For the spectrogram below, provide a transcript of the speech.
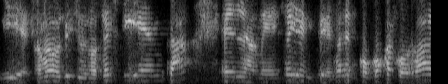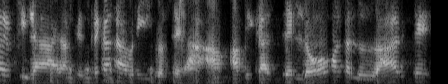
y eso, mejor dicho, uno se sienta en la mesa y empieza el coco cacorro a desfilar, a hacerte catabrito, o sea, a, a picarte el lomo, a saludarte.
